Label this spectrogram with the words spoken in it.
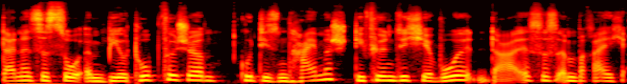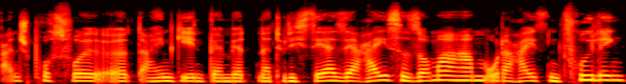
Dann ist es so, im Biotopfische, gut, die sind heimisch, die fühlen sich hier wohl. Da ist es im Bereich anspruchsvoll äh, dahingehend, wenn wir natürlich sehr, sehr heiße Sommer haben oder heißen Frühling,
